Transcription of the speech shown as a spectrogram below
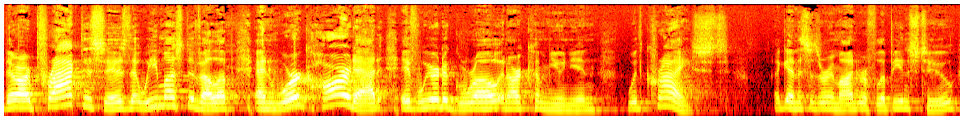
There are practices that we must develop and work hard at if we are to grow in our communion with Christ. Again, this is a reminder of Philippians 2.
